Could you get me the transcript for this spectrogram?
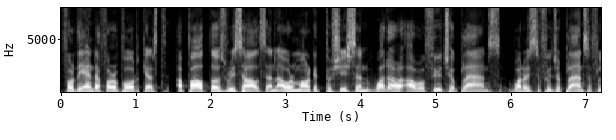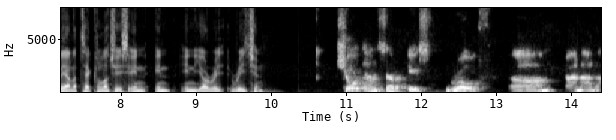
For the end of our podcast, about those results and our market position, what are our future plans? What is the future plans of Liana Technologies in in in your re region? Short answer is growth um, and, and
